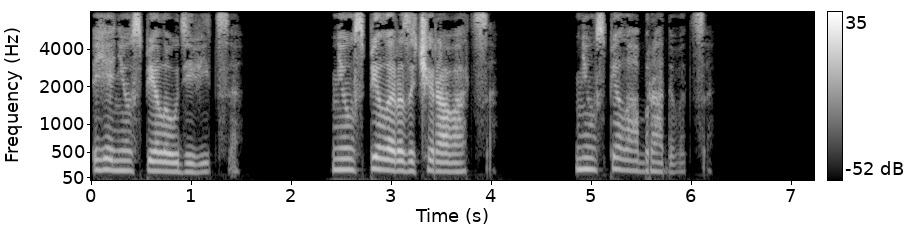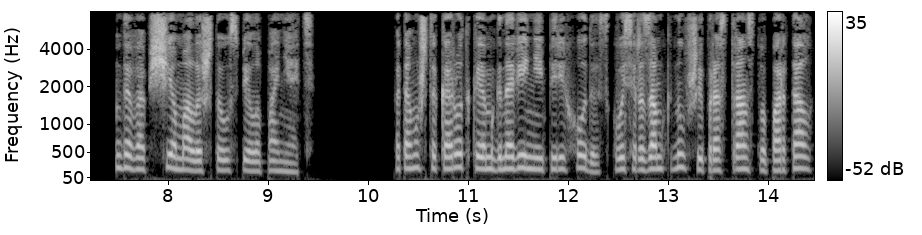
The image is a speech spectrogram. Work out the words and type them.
Я не успела удивиться, не успела разочароваться, не успела обрадоваться. Да вообще мало что успела понять потому что короткое мгновение перехода сквозь разомкнувший пространство портал,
